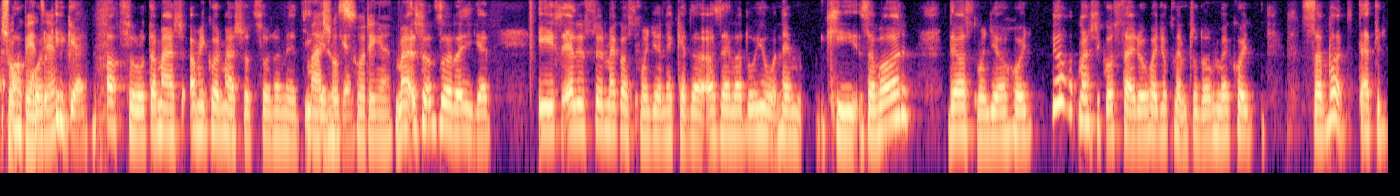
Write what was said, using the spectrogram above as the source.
Sok Akkor pénzért. igen, abszolút, a más, amikor másodszorra megy. Igen, Másodszor, igen. igen. Másodszorra, igen és először meg azt mondja neked az eladó, jó, nem ki zavar, de azt mondja, hogy jó, másik osztályról vagyok, nem tudom meg, hogy szabad? Tehát, hogy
